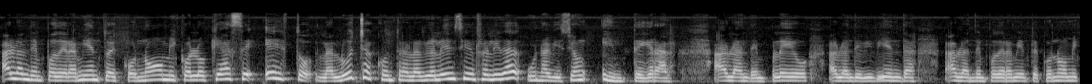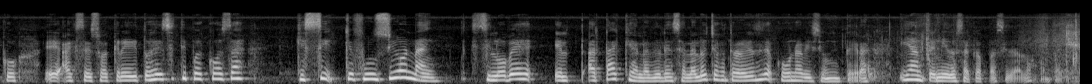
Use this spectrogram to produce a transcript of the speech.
hablan de empoderamiento económico, lo que hace esto, la lucha contra la violencia, en realidad una visión integral. Hablan de empleo, hablan de vivienda, hablan de empoderamiento económico, eh, acceso a créditos, ese tipo de cosas que sí, que funcionan si lo ve el ataque a la violencia, la lucha contra la violencia con una visión integral. Y han tenido esa capacidad los compañeros.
